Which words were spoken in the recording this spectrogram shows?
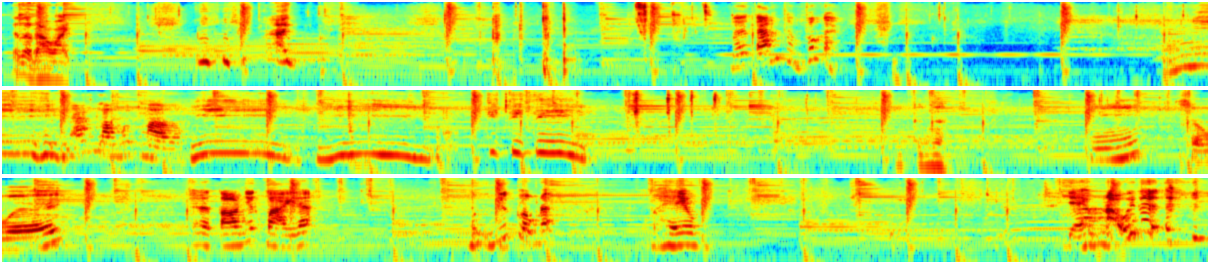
cái là đâu vậy. Mới tắm thêm phút à? Đám lông bất mờ Cưng à Ừ, sao Đây là to nhất bầy đó. Bự nhất luôn đó. Heo. Vậy không nổi đó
